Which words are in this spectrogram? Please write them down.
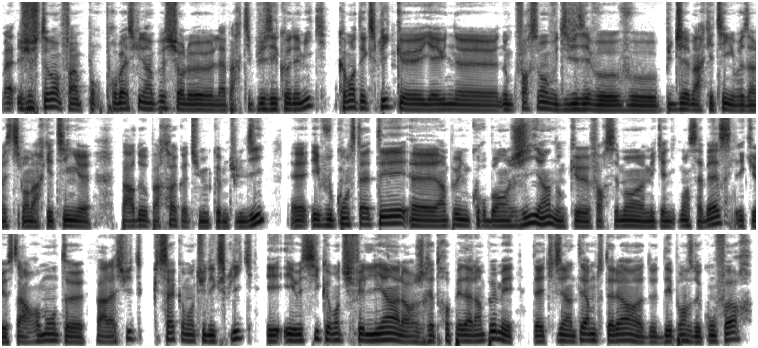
Bah justement, enfin pour, pour basculer un peu sur le, la partie plus économique, comment t'expliques qu'il y a une euh, donc forcément vous divisez vos, vos budgets marketing et vos investissements marketing euh, par deux ou par trois comme tu, comme tu le dis, euh, et vous constatez un peu une courbe en J, hein, donc forcément mécaniquement ça baisse et que ça remonte par la suite. Ça comment tu l'expliques et, et aussi comment tu fais le lien? Alors je rétropédale un peu, mais tu as utilisé un terme tout à l'heure de dépenses de confort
